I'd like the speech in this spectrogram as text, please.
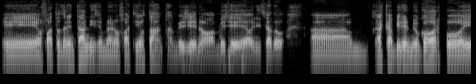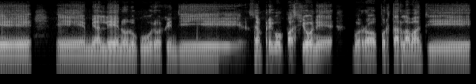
e ho fatto 30 anni, sembra ne ho fatti 80, invece no, invece ho iniziato a, a capire il mio corpo e, e, mi alleno, lo curo, quindi sempre con passione vorrò portarla avanti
